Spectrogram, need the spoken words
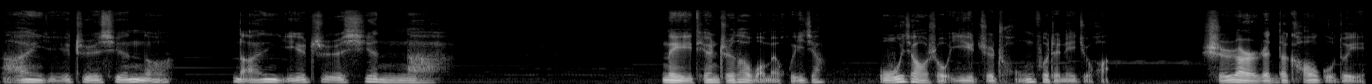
难以置信哦，难以置信呐。”那天，直到我们回家，吴教授一直重复着那句话。十二人的考古队，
